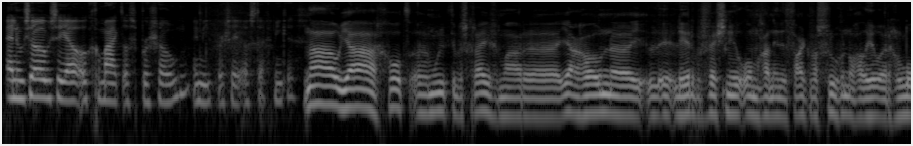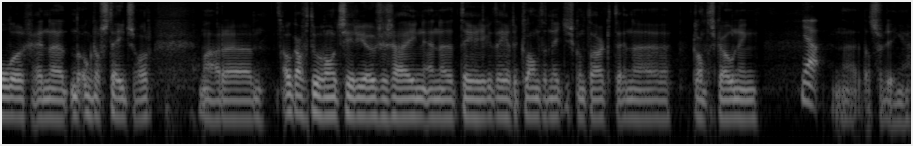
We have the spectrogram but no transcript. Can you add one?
En hoezo hebben ze jou ook gemaakt als persoon en niet per se als technicus? Nou ja, god, eh, moeilijk te beschrijven. Maar eh, ja, gewoon eh, le- leren professioneel omgaan in het vak was vroeger nogal heel erg lollig. En ook nog steeds hoor. Maar ook af en toe gewoon wat serieuzer zijn. En tegen, tegen de klanten netjes contact. En klantenskoning. Ja. En dat soort dingen.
